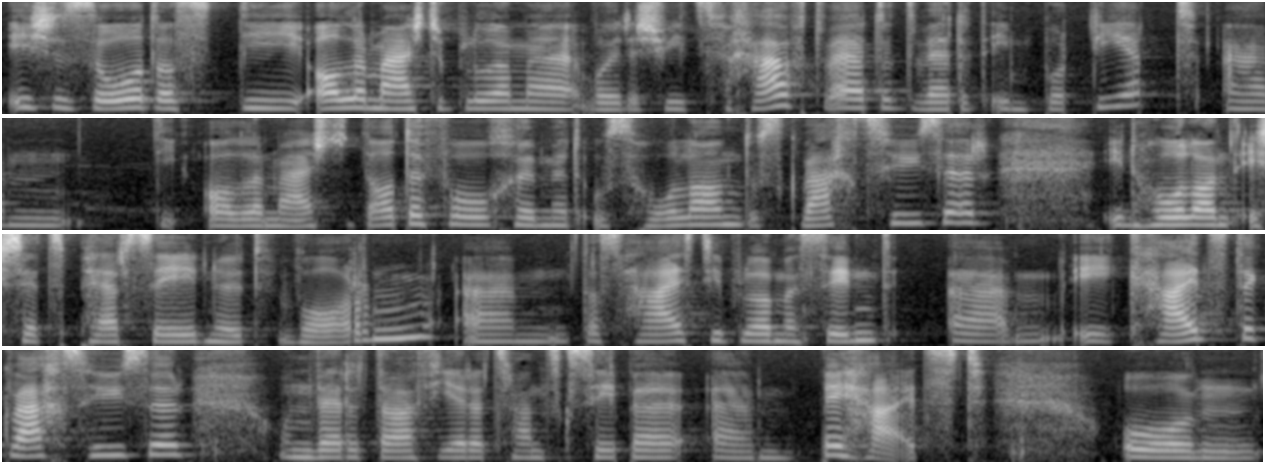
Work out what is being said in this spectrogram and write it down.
ist so, dass die allermeisten Blumen, die in der Schweiz verkauft werden, werden importiert. Ähm, die allermeisten davon kommen aus Holland, aus Gewächshäusern. In Holland ist es jetzt per se nicht warm. Ähm, das heißt, die Blumen sind ähm, in geheizten Gewächshäusern und werden da 24/7 ähm, beheizt. Und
